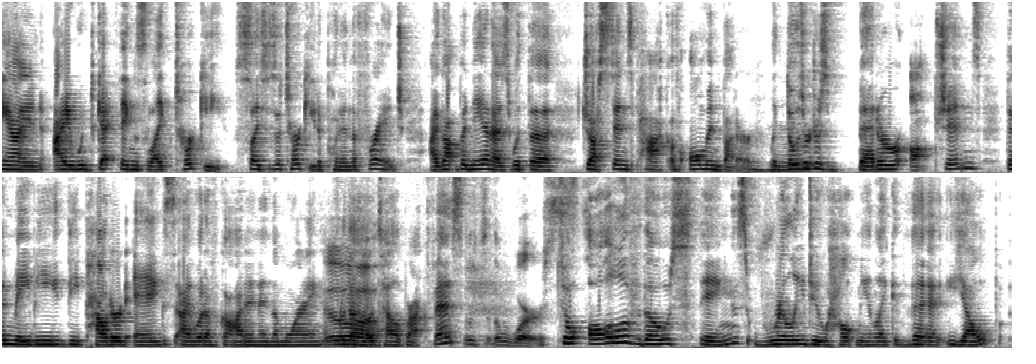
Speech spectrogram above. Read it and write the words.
And I would get things like turkey, slices of turkey to put in the fridge. I got bananas with the Justin's pack of almond butter. Like mm-hmm. those are just better options than maybe the powdered eggs I would have gotten in the morning for the hotel breakfast. Those are the worst. So all of those things really do help me. Like the Yelp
